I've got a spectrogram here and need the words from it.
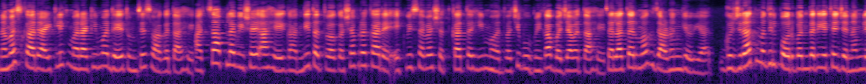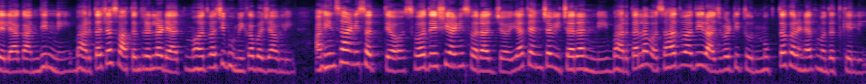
नमस्कार राईटलिक मराठीमध्ये तुमचे स्वागत आहे. आजचा आपला विषय आहे गांधी तत्व कशा प्रकारे एकविसाव्या शतकातही महत्वाची भूमिका बजावत आहे. चला तर मग जाणून घेऊयात. गुजरातमधील पोरबंदर येथे जन्मलेल्या गांधींनी भारताच्या स्वातंत्र्य लढ्यात महत्वाची भूमिका बजावली. अहिंसा आणि सत्य स्वदेशी आणि स्वराज्य या त्यांच्या विचारांनी भारताला वसाहतवादी राजवटीतून मुक्त करण्यात मदत केली.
